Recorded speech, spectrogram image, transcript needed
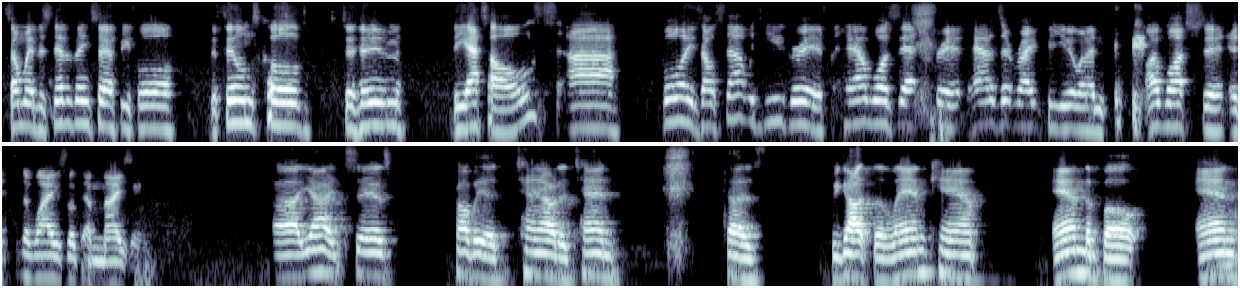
somewhere that's never been surfed before. The film's called To Whom the Atolls. Uh, boys, I'll start with you, Griff. How was that trip? How does it rate for you? And I watched it, it the waves looked amazing. Uh, yeah, I'd say it's probably a 10 out of 10 because we got the land camp and the boat and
